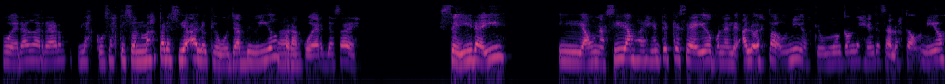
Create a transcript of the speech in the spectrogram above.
poder agarrar las cosas que son más parecidas a lo que vos ya has vivido para poder, ya sabes, seguir ahí. Y aún así, digamos, hay gente que se ha ido a ponerle a los Estados Unidos, que un montón de gente se va a los Estados Unidos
